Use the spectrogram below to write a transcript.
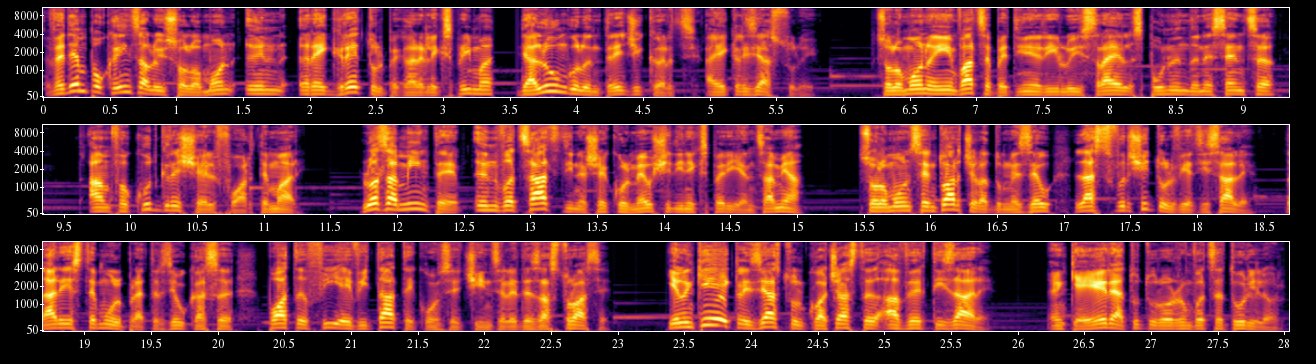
vedem pocăința lui Solomon în regretul pe care îl exprimă de-a lungul întregii cărți a Ecleziastului. Solomon îi învață pe tinerii lui Israel spunând în esență, am făcut greșeli foarte mari. Luați aminte, învățați din eșecul meu și din experiența mea. Solomon se întoarce la Dumnezeu la sfârșitul vieții sale, dar este mult prea târziu ca să poată fi evitate consecințele dezastroase. El încheie Ecleziastul cu această avertizare, încheierea tuturor învățăturilor.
